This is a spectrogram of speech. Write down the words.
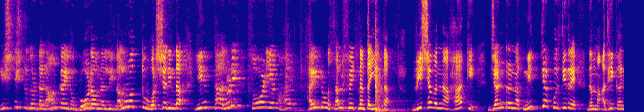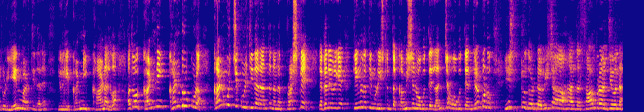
ಇಷ್ಟಿಷ್ಟು ದೊಡ್ಡ ನಾಲ್ಕೈದು ಗೋಡೌನಲ್ಲಿ ನಲವತ್ತು ವರ್ಷದಿಂದ ಇಂಥ, ನೋಡಿ, ಸೋಡಿಯಂ ಹೈಡ್ರೋ ಸಲ್ಫೇಟ್ನಂಥ ಇಂಥ ವಿಷವನ್ನು ಹಾಕಿ ಜನರನ್ನ ನಿತ್ಯ ಕುಲ್ತಿದ್ರೆ ನಮ್ಮ ಅಧಿಕಾರಿಗಳು ಏನು ಮಾಡ್ತಿದ್ದಾರೆ? ಇವರಿಗೆ ಕಣ್ಣಿಗೆ ಕಾಣಲ್ವಾ? ಅಥವಾ ಕಣ್ಣಿಗೆ ಕಂಡರೂ ಕೂಡ ಕಣ್ಮುಚ್ಚಿ ಕುಳ್ತಿದ್ದಾರೆ ಅಂತ ನನ್ನ ಪ್ರಶ್ನೆ. ಯಾಕಂದರೆ ಇವರಿಗೆ ತಿಂಗಳು ತಿಂಗಳು ಇಷ್ಟಂತ ಕಮಿಷನ್ ಹೋಗುತ್ತೆ, ಲಂಚ ಹೋಗುತ್ತೆ ಅಂತ ಹೇಳ್ಕೊಂಡು ಇಷ್ಟು ದೊಡ್ಡ ವಿಷ ಆಹಾರದ ಸಾಮ್ರಾಜ್ಯವನ್ನು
